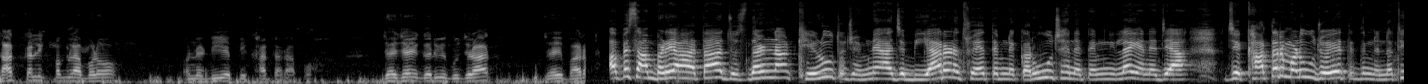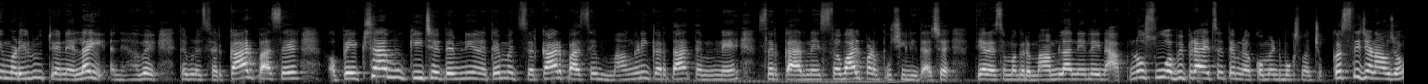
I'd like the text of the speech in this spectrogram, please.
તાત્કાલિક પગલાં ભરો અને ડીએપી ખાતર આપો. જય જય ગરવી ગુજરાત જય ભારત. આપણે સાંભળ્યા હતા જસદણના ખેડૂત જેમને આ જે બિયારણ છે, તેમને કરવું છે ને તેમની લઈ અને જે આ જે ખાતર મળવું જોઈએ તે તેમને નથી મળી રહ્યું, તેને લઈ અને હવે તેમણે સરકાર પાસે અપેક્ષા મૂકી છે તેમની અને તેમજ સરકાર પાસે માંગણી કરતા તેમને સરકારને સવાલ પણ પૂછી લીધા છે. ત્યારે સમગ્ર મામલાને લઈને આપનો શું અભિપ્રાય છે તેમને કોમેન્ટ બોક્સમાં ચોક્કસથી જણાવજો.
